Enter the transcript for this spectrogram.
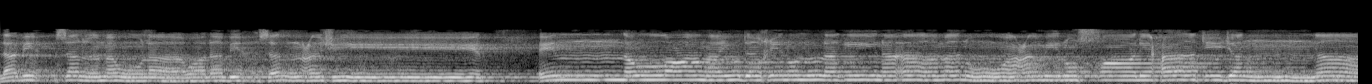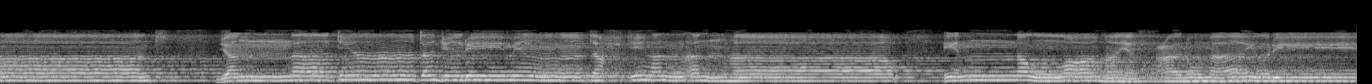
لبئس المولى ولبئس العشير. إن الله يدخل الذين آمنوا وعملوا الصالحات جنات جنات تجري من تحتها الأنهار. إن الله يفعل ما يريد.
